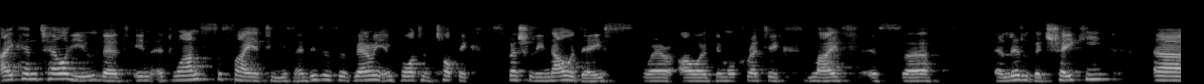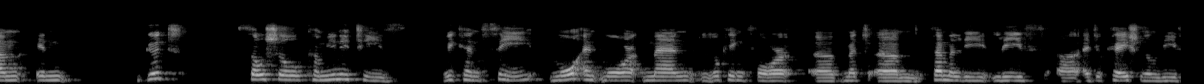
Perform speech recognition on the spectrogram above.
I can tell you that in advanced societies, and this is a very important topic, especially nowadays, where our democratic life is uh, a little bit shaky, um, in good social communities, we can see more and more men looking for uh, um, family leave, uh, educational leave.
